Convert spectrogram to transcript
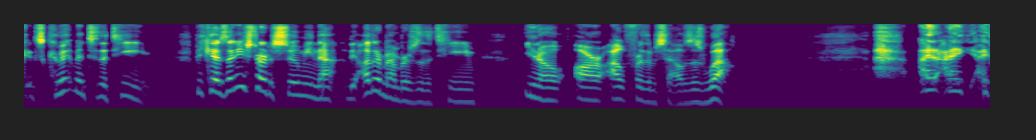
It's commitment to the team because then you start assuming that the other members of the team, you know, are out for themselves as well. I, I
